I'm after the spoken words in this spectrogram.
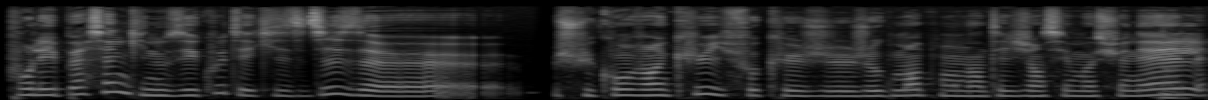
Euh, pour les personnes qui nous écoutent et qui se disent, je suis convaincue, il faut que j'augmente mon intelligence émotionnelle. Mmh.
